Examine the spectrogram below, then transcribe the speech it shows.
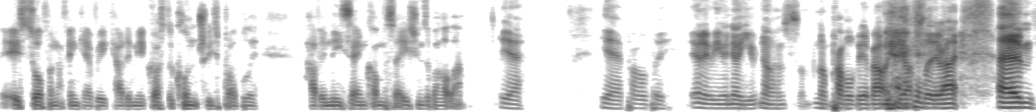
It is tough, and I think every academy across the country is probably having these same conversations about that. Yeah. Yeah, probably. You know, you know, you no, not probably about it. You're absolutely right. Um,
